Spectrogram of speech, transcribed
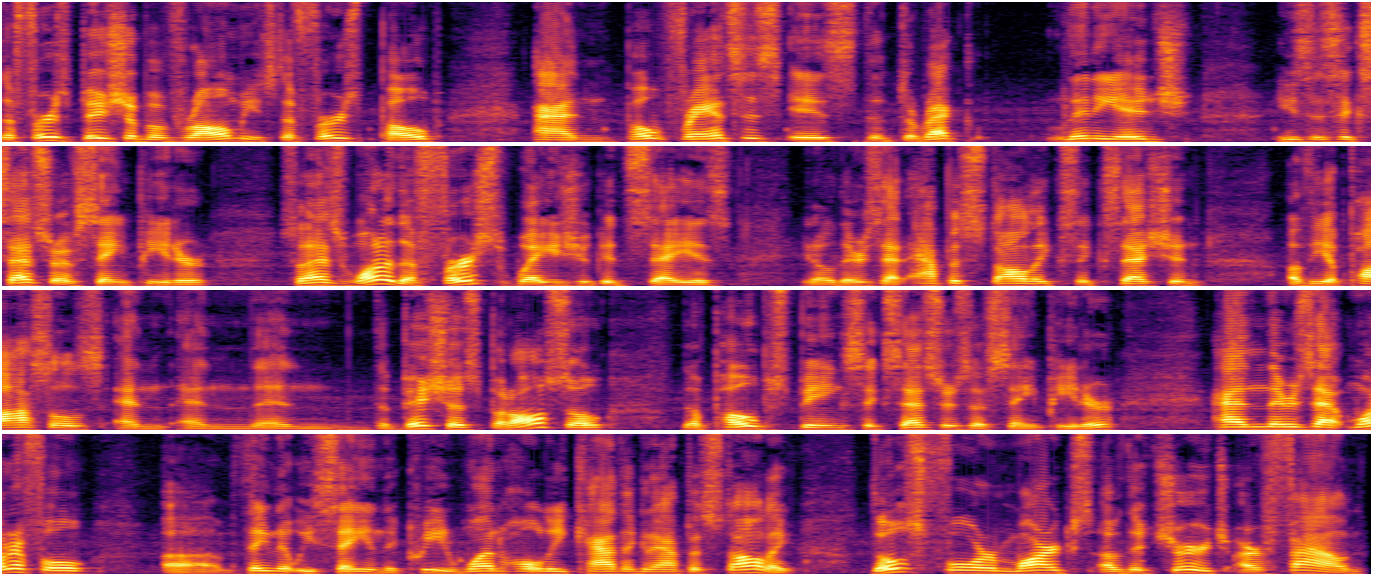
the first bishop of Rome, he's the first pope, and Pope Francis is the direct lineage, he's the successor of St. Peter. So that's one of the first ways you could say is, you know, there's that apostolic succession of the apostles and and, and the bishops, but also the popes being successors of St. Peter. And there's that wonderful uh, thing that we say in the Creed one holy, Catholic, and apostolic. Those four marks of the church are found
